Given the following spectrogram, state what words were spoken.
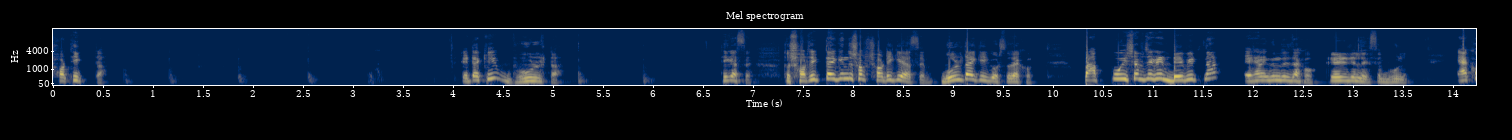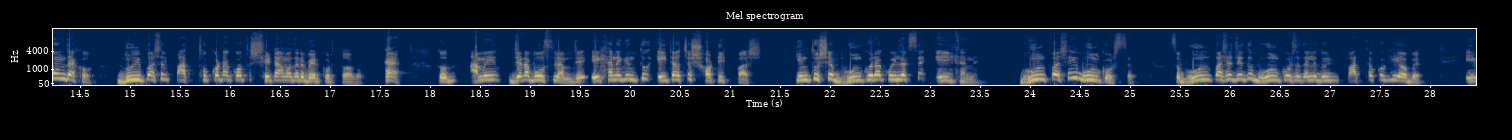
সঠিকটা। এটা কি ভুলটা? ঠিক আছে? তো সঠিকটাই কিন্তু সব সঠিকই আছে। ভুলটাই কি করছে? দেখো, প্রাপ্য হিসাব যেখানে ডেবিট না, এখানে কিন্তু দেখো ক্রেডিটে লেখছে ভুল। এখন দেখো, দুই পাশের পার্থক্যটা কত, সেটা আমাদের বের করতে হবে। হ্যাঁ? তো আমি যেটা বলছিলাম যে, এখানে কিন্তু এইটা হচ্ছে সঠিক পাশ। কিন্তু সে ভুল করে কই লাগছে এইখানে। ভুল পাশেই ভুল করছে। তো ভুল পাশে যেহেতু ভুল করছে, তাহলে দুই পার্থক্য কি হবে? এই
